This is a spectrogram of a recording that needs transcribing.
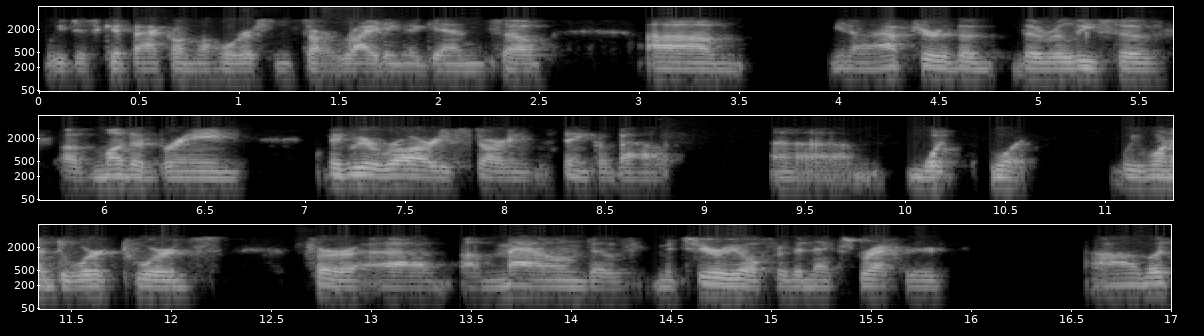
we just get back on the horse and start writing again. So, um, you know, after the the release of of Mother Brain, I think we were already starting to think about um, what what we wanted to work towards for a, a mound of material for the next record. Uh, but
